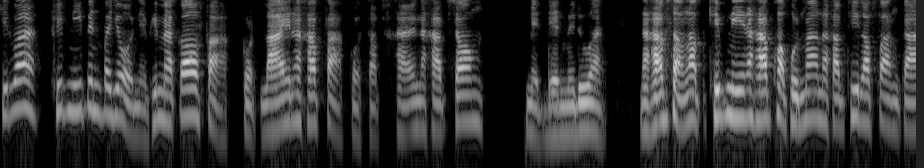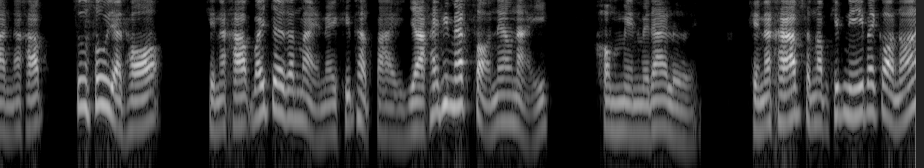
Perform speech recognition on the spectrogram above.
คิดว่าคลิปนี้เป็นประโยชน์เนี่ยพี่แม็กก็ฝากกดไลค์นะครับ ฝากกด subscribe นะครับ ช่องเม็ดเดนไปด้วยนะครับสำหรับคลิปนี้นะครับ ขอบคุณมากนะครับที่รับฟังกันนะครับ สู้ๆอย่าท้อโอเคนะครับ ไว้เจอกันใหม่ในคลิปถัดไป อยากให้พี่แม็กสอนแนวไหน คอมเมนต์ไว้ได้เลย โอเคนะครับสำหรับคลิปนี้ไปก่อนเนาะ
